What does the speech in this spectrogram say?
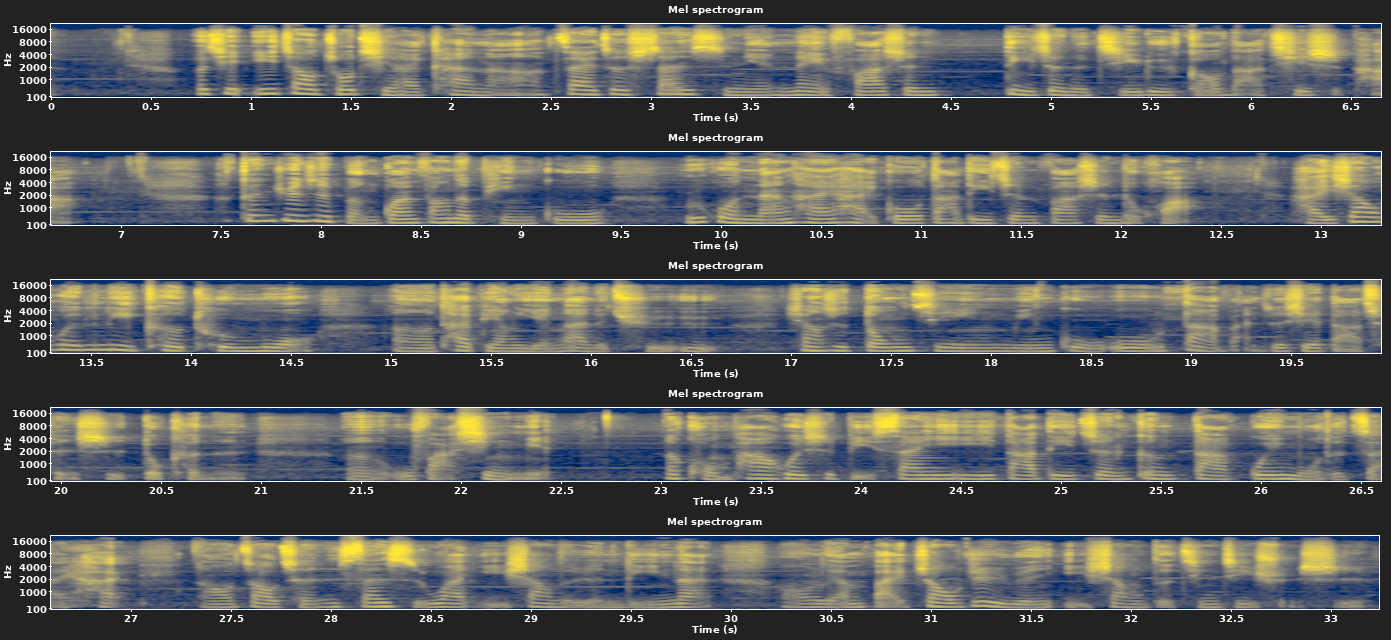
而且依照周期来看啊，在这三十年内发生地震的几率高达七十趴。根据日本官方的评估，如果南海海沟大地震发生的话，海啸会立刻吞没呃太平洋沿岸的区域，像是东京、名古屋、大阪这些大城市都可能呃无法幸免。那恐怕会是比三一一大地震更大规模的灾害。然后造成三十万以上的人罹难，然后两百兆日元以上的经济损失。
